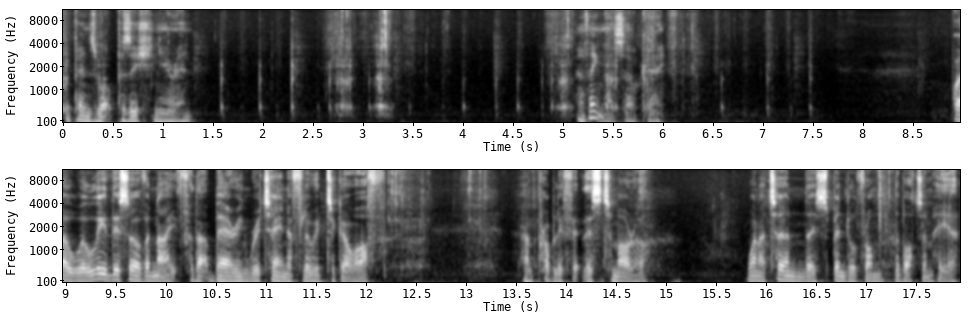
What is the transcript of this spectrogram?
Depends what position you're in. I think that's okay. Well, we'll leave this overnight for that bearing retainer fluid to go off and probably fit this tomorrow. When I turn the spindle from the bottom here,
